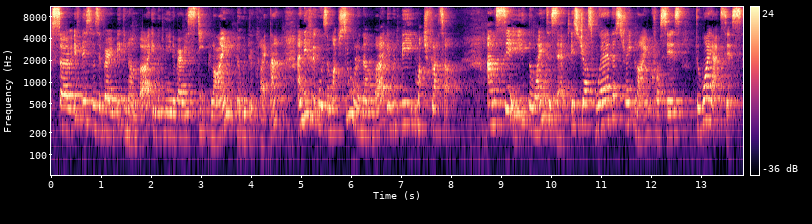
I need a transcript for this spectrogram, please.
So if this was a very big number, it would mean a very steep line that would look like that. And if it was a much smaller number, it would be much flatter. And C, the y-intercept, is just where the straight line crosses the y-axis.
